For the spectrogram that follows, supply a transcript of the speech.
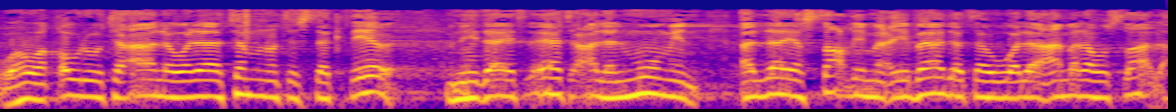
وهو قوله تعالى ولا تمن تستكثر من هداية الآيات على المؤمن ألا يستعظم عبادته ولا عمله الصالح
